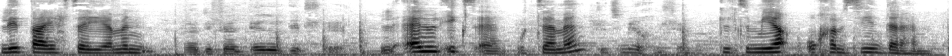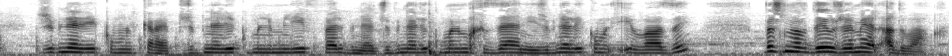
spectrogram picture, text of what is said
les tailles حتى هي من هذه فيها L وال XL ال L وال XL والثمن؟ 350 350 درهم. جبنا لكم الكريب جبنا لكم المليفة البنات جبنا لكم المخزاني جبنا لكم ال évasé باش نرضيو جميع الأذواق.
